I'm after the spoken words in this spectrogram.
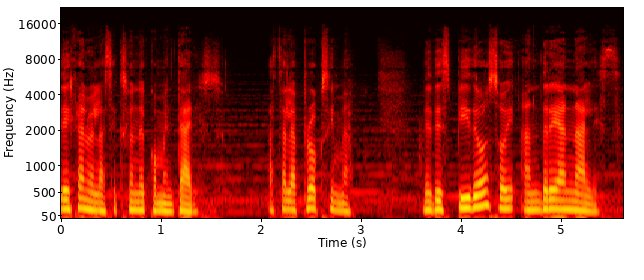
déjalo en la sección de comentarios. Hasta la próxima. Me despido, soy Andrea Nales.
